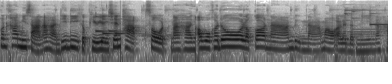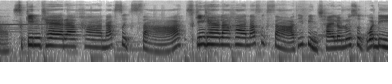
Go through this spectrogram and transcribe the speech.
ค่อนข้างมีสารอาหารที่ดีกับผิวอย่างเช่นผักสดนะคะอะโวคาโดแล้วก็น้ำดื่มน้ำเอาอะไรแบบนี้นะคะ สกินแคร์ราคานักศึกษา สกินแคร์ราคานักศึกษาที่ปิ่นใช้แล้วรู้สึกว่าดี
